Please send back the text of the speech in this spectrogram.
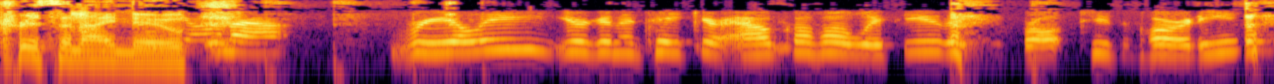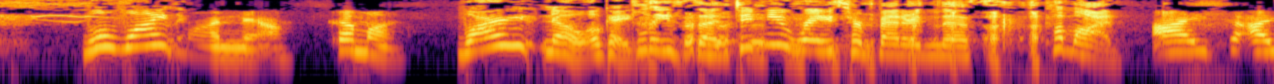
Chris and I knew. Really? You're going to take your alcohol with you that you brought to the party? well, why? Come on now. Come on. Why are you? No. Okay. Lisa, didn't you raise her better than this? Come on. I, I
